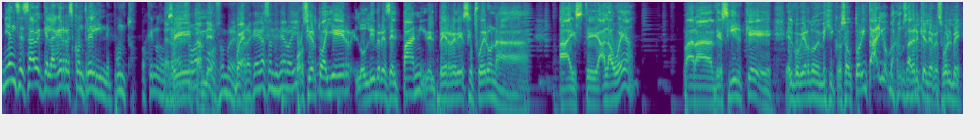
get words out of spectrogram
bien se sabe que la guerra es contra el INE, punto. ¿Para qué nos Pero hacemos? eso vamos, hombre, ¿para qué gastan dinero ahí? Por cierto, ayer los líderes del PAN y del PRD se fueron a, a, este, a la OEA para decir que el gobierno de México es autoritario. Vamos a ver qué le resuelve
